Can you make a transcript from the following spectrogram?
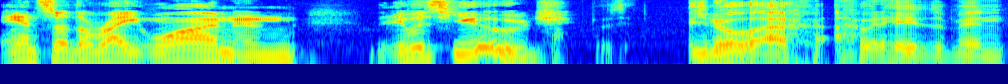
answer the right one, and it was huge. You know, I, I would hate to have been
